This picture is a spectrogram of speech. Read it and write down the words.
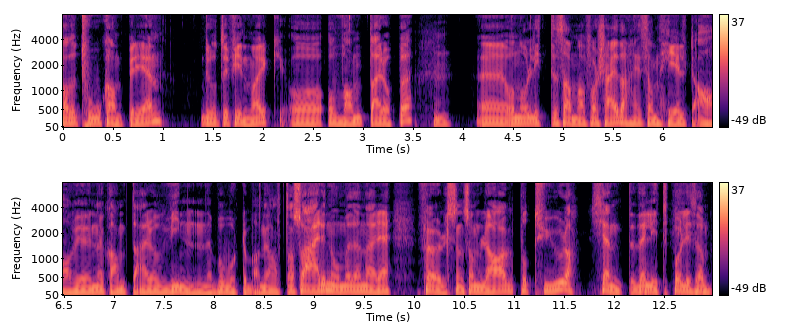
Hadde to kamper igjen, dro til Finnmark og, og vant der oppe. Eh, og nå litt det samme for seg, da. En sånn helt avgjørende kamp der å vinne på bortebane i Alta. Så er det noe med den der følelsen som lag på tur, da. Kjente det litt på, liksom,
